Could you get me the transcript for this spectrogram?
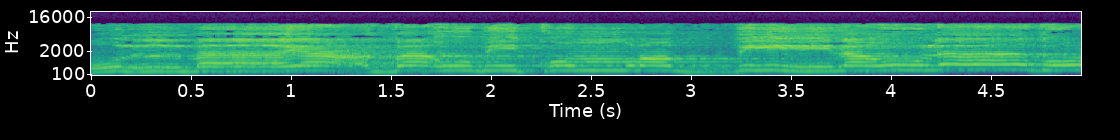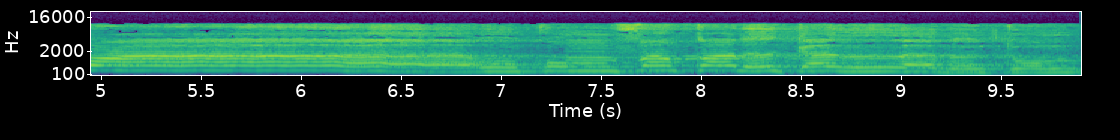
قل ما يعبأ بكم ربي لولا دعاؤكم فقد كذبتم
